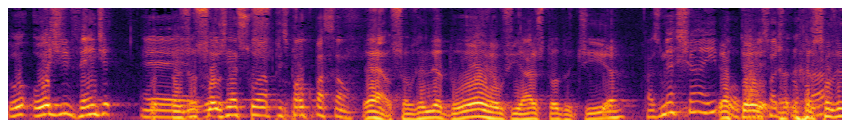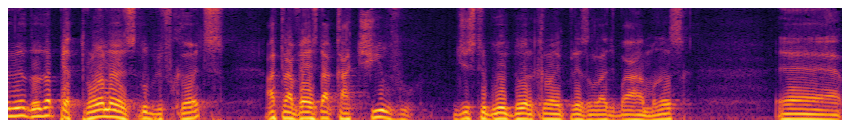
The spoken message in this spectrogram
O- Hoje vende. é, Hoje sou- hoje é a sua principal ocupação. é, eu sou vendedor, eu viajo todo dia. Faz o merchan aí, Eu, pô. tenho, eu sou vendedor da Petronas Lubrificantes, através da Cativo Distribuidora, que é uma empresa lá de Barra Mansa. É,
